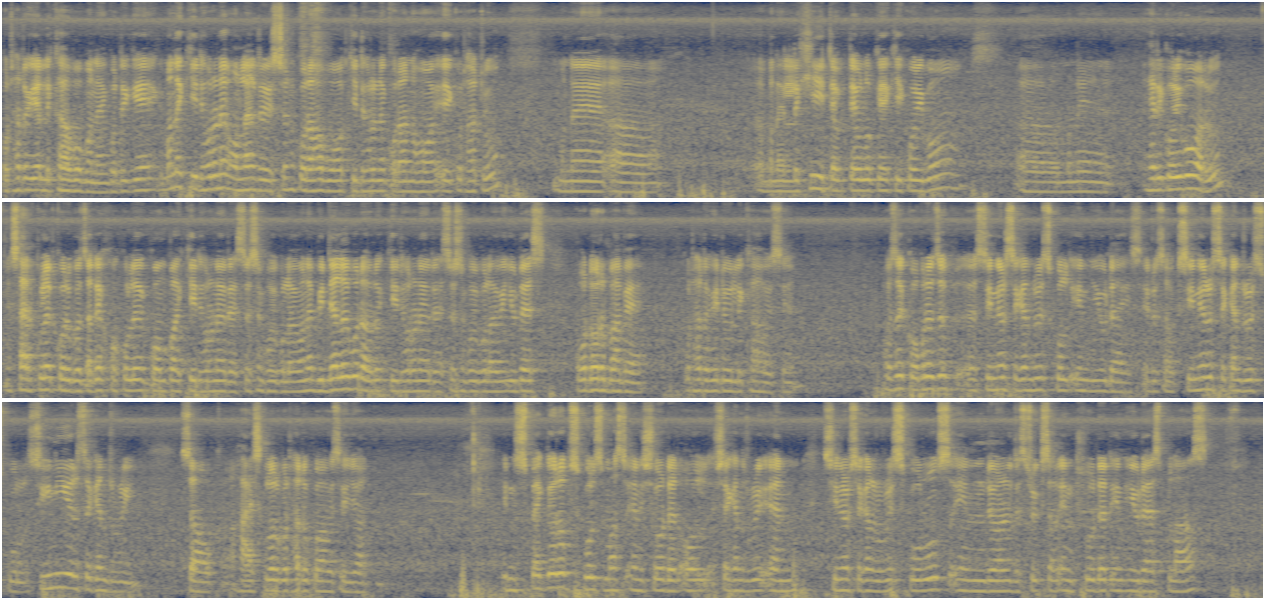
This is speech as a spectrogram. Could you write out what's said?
কথাটো ইয়াত লিখা হ'ব মানে। গতিকে মানে কি ধৰণে অনলাইন ৰেজিষ্ট্ৰেশ্যন কৰা হ'ব কি ধৰণে কৰা নহয় এই কথাটো মানে মানে লিখি তেওঁ তেওঁলোকে কি কৰিব মানে হেৰি কৰিব আৰু চাৰ্কুলেট কৰিব যাতে সকলোৱে গম পায় কি ধৰণে ৰেজিষ্ট্ৰেশ্যন কৰিব লাগে। মানে বিদ্যালয়বোৰত আৰু কি ধৰণে ৰেজিষ্ট্ৰেশ্যন কৰিব লাগে ইউডাইছ পদৰ বাবে কথাটো সেইটো লিখা হৈছে। হৈছে coverage of senior secondary school in UDISE এইটো চাওক senior secondary school senior secondary চাওক হাইস্কুলৰ কথাটো কোৱা হৈছে ইয়াত। Inspector of schools must ensure that all secondary and senior secondary schools in their districts are included in UDAS Plus,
